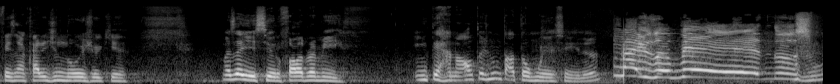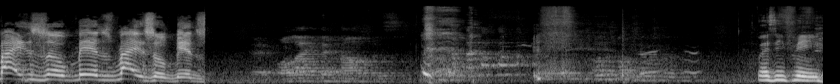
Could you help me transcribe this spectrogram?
fez uma cara de nojo aqui. Mas aí, Ciro, fala pra mim. Internautas não tá tão ruim assim, né? Mais ou menos, mais ou menos, mais ou menos. É, olá, internautas. Mas enfim.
